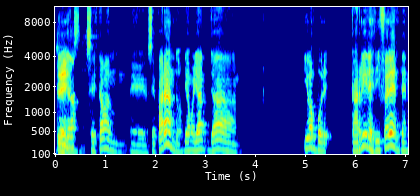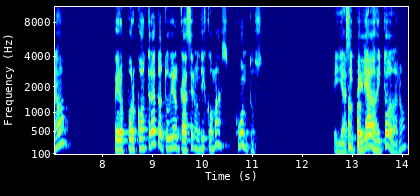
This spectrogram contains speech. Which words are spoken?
se estaban eh, separando, digamos, ya, ya iban por carriles diferentes, ¿no? Pero por contrato tuvieron que hacer un disco más, juntos. Y así peleados y todo, ¿no?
